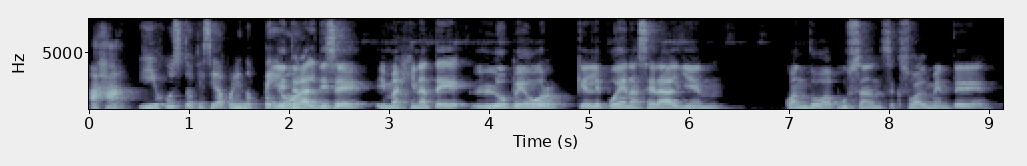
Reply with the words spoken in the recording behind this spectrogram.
Aja, y justo que se iba poniendo peor. Literal, dice, imagínate lo peor que le pueden hacer a alguien cuando abusan sexualmente.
